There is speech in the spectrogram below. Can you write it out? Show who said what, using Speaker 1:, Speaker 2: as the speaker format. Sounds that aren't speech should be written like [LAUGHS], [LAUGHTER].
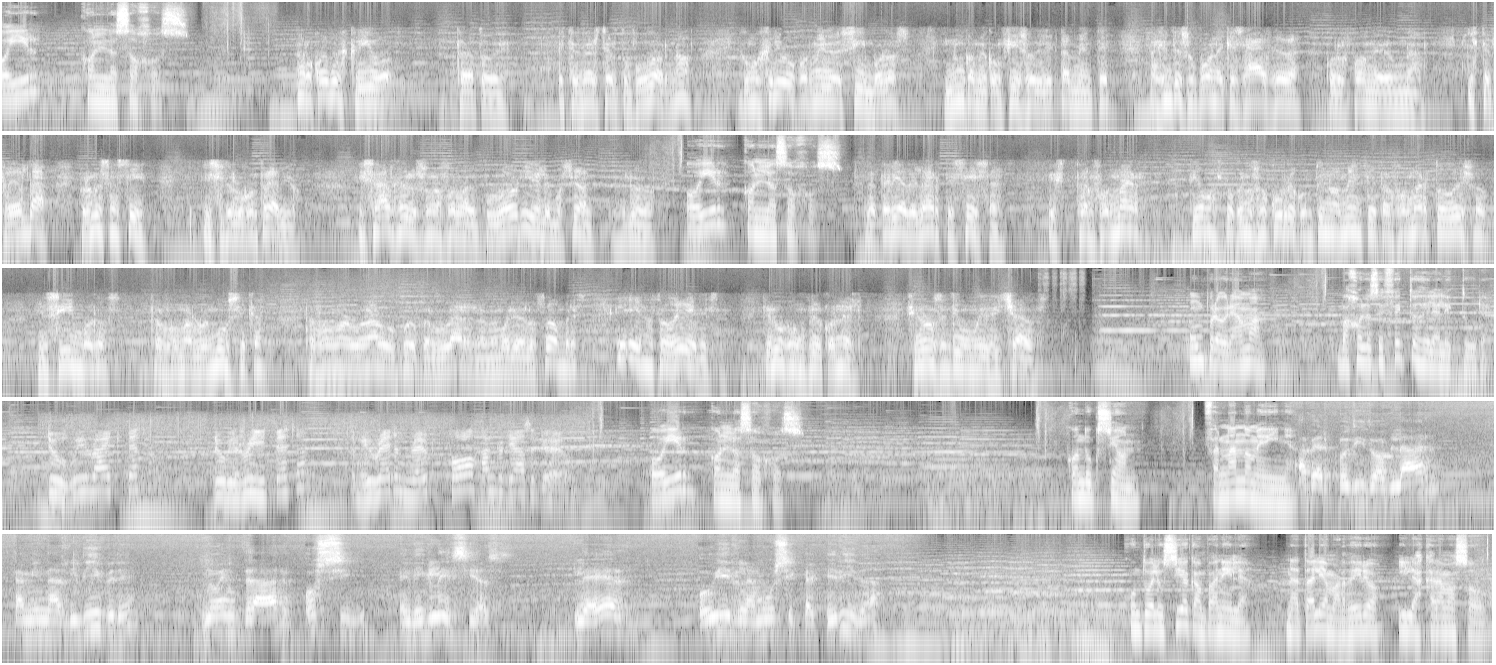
Speaker 1: Oír con los ojos.
Speaker 2: Ahora, cuando escribo, trato de, tener cierto pudor, ¿no? Y como escribo por medio de símbolos, y nunca me confieso directamente, la gente supone que esa álgebra corresponde a una este, fealdad, pero no es así, es lo contrario. Esa álgebra es una forma del pudor y de la emoción, desde luego.
Speaker 1: Oír con los ojos.
Speaker 2: La tarea del arte es esa, es transformar, digamos, lo que nos ocurre continuamente, transformar todo eso en símbolos, transformarlo en música, transformarlo en algo que puede perdurar en la memoria de los hombres. Es nuestro deber ese, tenemos que cumplir con él, si no nos sentimos muy desdichados.
Speaker 1: Un programa bajo los efectos de la lectura.
Speaker 3: Do we write better? Do we read better than we read and wrote 400 years ago?
Speaker 1: Oír con los ojos. Conducción. Fernando Medina.
Speaker 4: Haber podido hablar, caminar libre, no entrar o sí en iglesias, leer, oír la música querida.
Speaker 1: Junto a Lucía Campanella, Natalia Mardero y Las Karamazov.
